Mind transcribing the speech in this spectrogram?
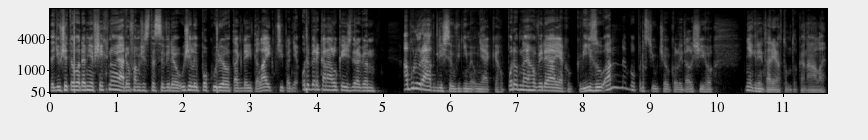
Teď už je to ode mě všechno, já doufám, že jste si video užili, pokud jo, tak dejte like, případně odběr kanálu Cage Dragon a budu rád, když se uvidíme u nějakého podobného videa jako kvízu a nebo prostě u čehokoliv dalšího někdy tady na tomto kanále.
